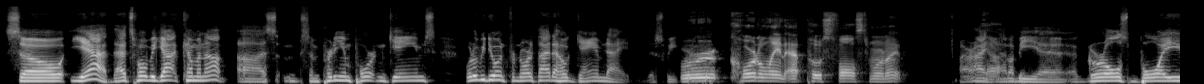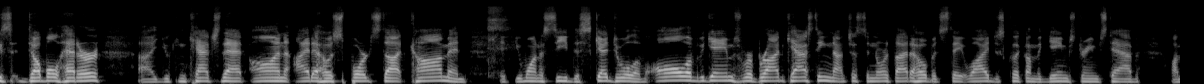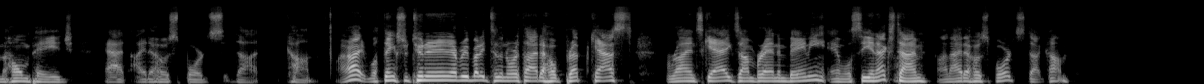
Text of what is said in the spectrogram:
So yeah, that's what we got coming up. Uh, some, some pretty important games. What are we doing for North Idaho game night this week? We're Coeur d'Alene at Post Falls tomorrow night. All right, yeah. that'll be a, a girls boys doubleheader. Uh, you can catch that on idahosports.com. And if you want to see the schedule of all of the games we're broadcasting, not just in North Idaho, but statewide, just click on the game streams tab on the homepage at idahosports.com. All right. Well, thanks for tuning in, everybody, to the North Idaho Prepcast. For Ryan Scaggs, I'm Brandon Baney, and we'll see you next time on idahosports.com.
